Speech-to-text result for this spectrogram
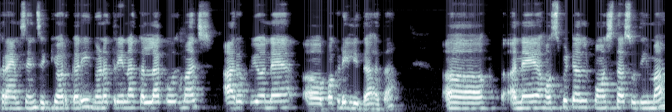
ક્રાઇમ સીન સિક્યોર કરી, ગણતરીના કલાકોમાં જ આરોપીઓને પકડી લીધા હતા. અને હોસ્પિટલ પહોંચતા સુધીમાં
